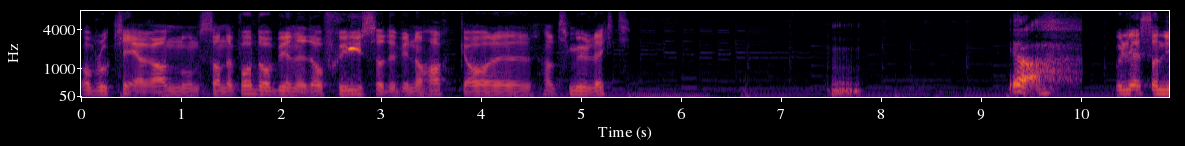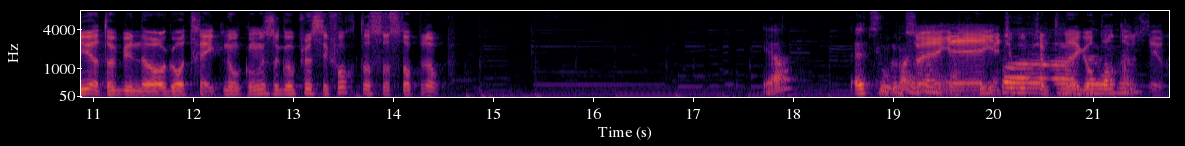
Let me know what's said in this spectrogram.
å blokkere annonsene på. Da begynner det å fryse, og det begynner å hakke og alt mulig. Ja. Å lese nyheter begynner å gå tregt noen ganger, så går plutselig fort, og så stopper det opp. Ja. Det er utrolig mange Så jeg, jeg er ikke bortskjemt med godt datautstyr.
